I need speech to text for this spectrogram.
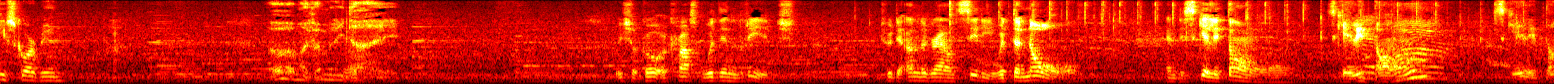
you, Scorpion. Oh, my family died. We shall go across Wooden Bridge to the underground city with the gnoll and the skeleton. Skeleton? Skeleton.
